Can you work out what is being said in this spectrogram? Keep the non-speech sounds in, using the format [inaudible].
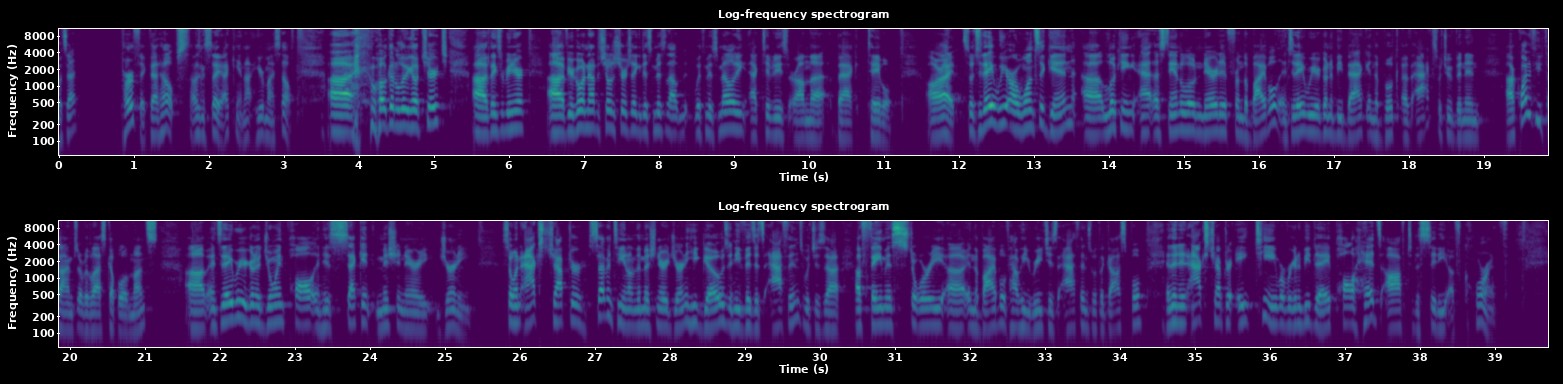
What's that? Perfect. That helps. I was going to say, I cannot hear myself. Uh, [laughs] welcome to Living Hope Church. Uh, thanks for being here. Uh, if you're going down to Children's Church, they can dismiss it with Miss Melody. Activities are on the back table. All right. So today we are once again uh, looking at a standalone narrative from the Bible. And today we are going to be back in the book of Acts, which we've been in uh, quite a few times over the last couple of months. Um, and today we are going to join Paul in his second missionary journey. So in Acts chapter 17, on the missionary journey, he goes and he visits Athens, which is a, a famous story uh, in the Bible of how he reaches Athens with the gospel. And then in Acts chapter 18, where we're going to be today, Paul heads off to the city of Corinth.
